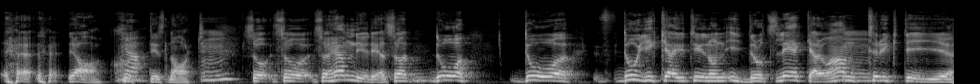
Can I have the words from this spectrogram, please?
ja, 70 snart. Så, så, så händer ju det. Så då, då, då gick jag ju till någon idrottsläkare och han tryckte i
